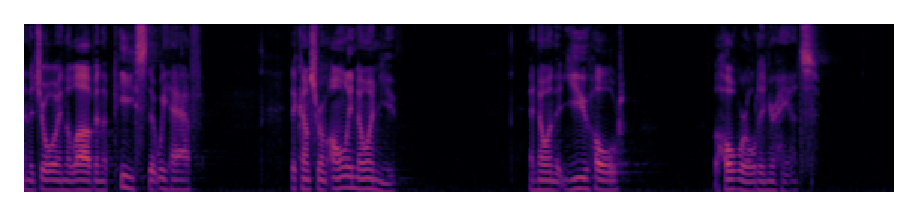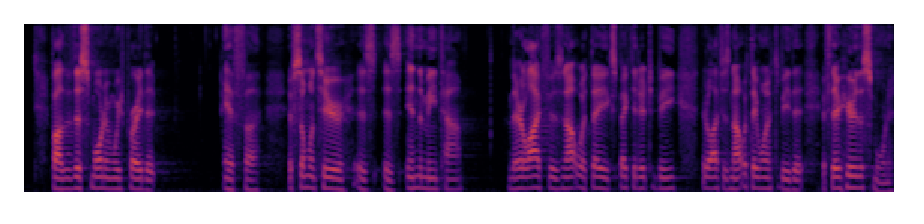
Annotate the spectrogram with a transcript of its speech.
and the joy and the love and the peace that we have that comes from only knowing you and knowing that you hold the whole world in your hands. Father, this morning we pray that if, uh, if someone's here is, is in the meantime, their life is not what they expected it to be, their life is not what they want it to be, that if they're here this morning,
